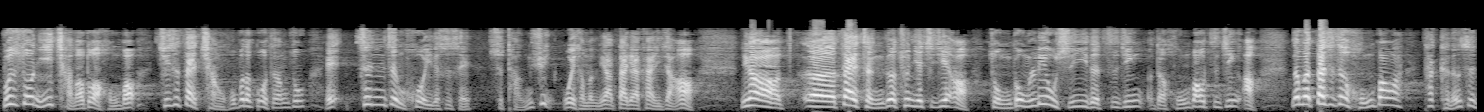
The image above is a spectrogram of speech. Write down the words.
不是说你抢到多少红包，其实在抢红包的过程当中，哎，真正获益的是谁？是腾讯。为什么？你看大家看一下啊，你看啊，呃，在整个春节期间啊，总共六十亿的资金的红包资金啊，那么但是这个红包啊，它可能是。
